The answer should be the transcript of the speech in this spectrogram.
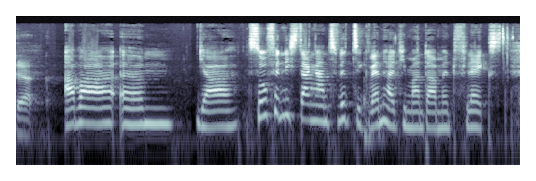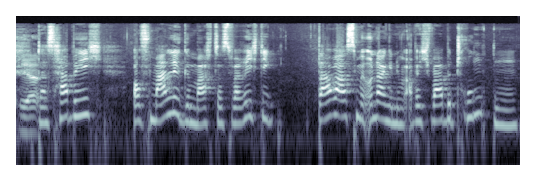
Ja. Aber ähm, ja, so finde ich es dann ganz witzig, wenn halt jemand damit flext. Ja. Das habe ich auf Malle gemacht. Das war richtig da war es mir unangenehm, aber ich war betrunken,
